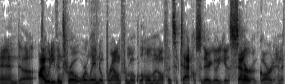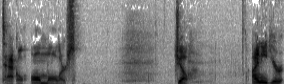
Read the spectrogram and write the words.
and uh, I would even throw Orlando Brown from Oklahoma an offensive tackle. So there you go. You get a center, a guard, and a tackle, all maulers. Joe, I need your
